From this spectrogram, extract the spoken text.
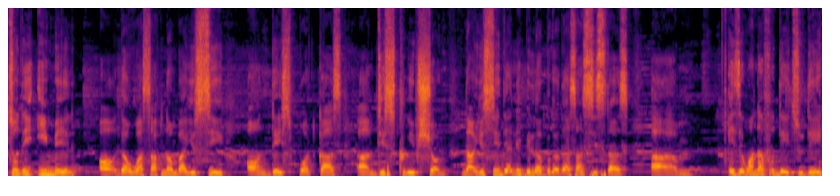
to the email or the whatsapp number you see on this podcast um, description. Now you see dearly beloved brothers and sisters um it's a wonderful day today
